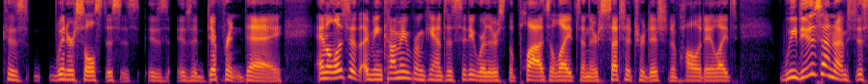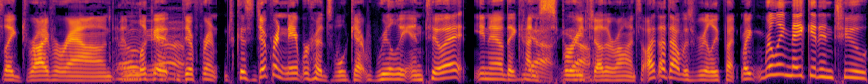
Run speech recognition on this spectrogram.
because winter solstice is, is is a different day. And Elizabeth, I mean, coming from Kansas City where there's the plaza lights and there's such a tradition of holiday lights, we do sometimes just like drive around and Oh, look yeah. at different because different neighborhoods will get really into it. You know, they kind of spur yeah. each other on. So I thought that was really fun. Like really make it into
